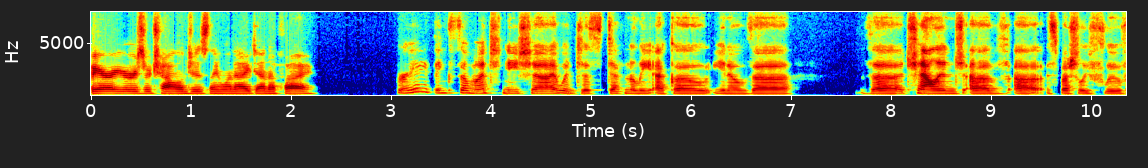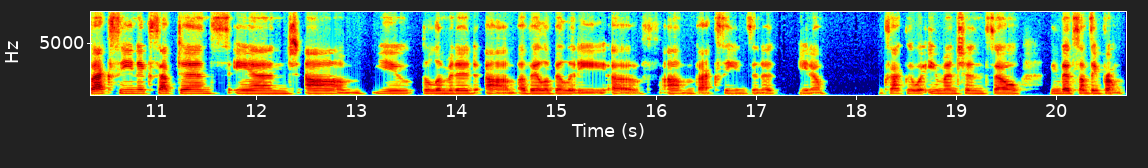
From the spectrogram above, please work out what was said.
barriers or challenges they want to identify. Great. Thanks so much, Nisha. I would just definitely echo, you know, the the challenge of uh, especially flu vaccine acceptance and um, you the limited um, availability of um, vaccines in a you know exactly what you mentioned. So i think that's something from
